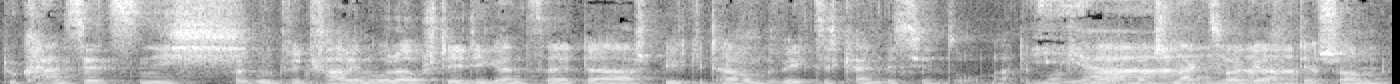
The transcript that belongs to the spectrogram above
Du kannst jetzt nicht. Na gut, wenn Farin in Urlaub steht die ganze Zeit da, spielt Gitarre und bewegt sich kein bisschen so nach dem Motto. Ja, ne? Aber ein Schlagzeuger ja. hat ja schon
